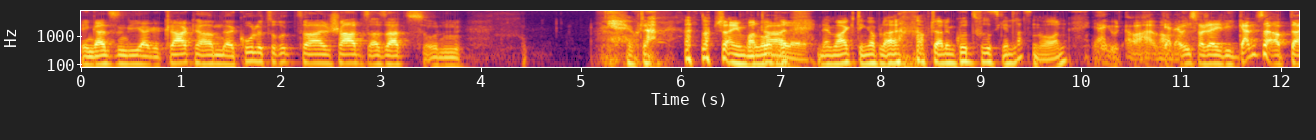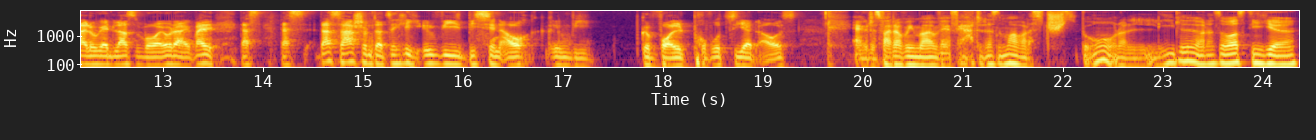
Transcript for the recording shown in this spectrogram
den ganzen, die ja geklagt haben, da Kohle zurückzahlen, Schadensersatz und Ja, gut, da ist wahrscheinlich mal ey. in der Marketingabteilung kurzfristig entlassen worden. Ja, gut, aber, Ja, da ist wahrscheinlich die ganze Abteilung entlassen worden, oder? Weil das, das, das sah schon tatsächlich irgendwie ein bisschen auch irgendwie gewollt provoziert aus. Ja, gut, das war doch wie mal, wer, wer hatte das immer? War das Chibo oder Lidl oder sowas, die hier,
